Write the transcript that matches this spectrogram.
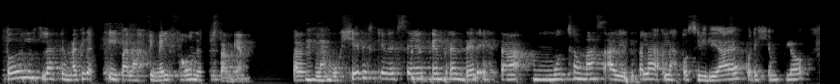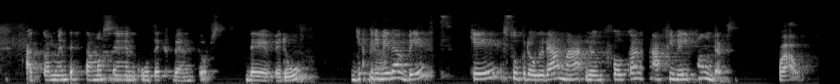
todas las temáticas y para las female founders también. Para las mujeres que deseen emprender está mucho más abierta las posibilidades. Por ejemplo, actualmente estamos en UTEC Ventures de Perú y es primera vez que su programa lo enfocan a female founders. Wow.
